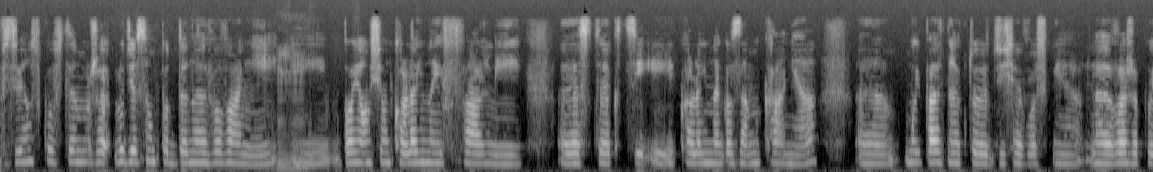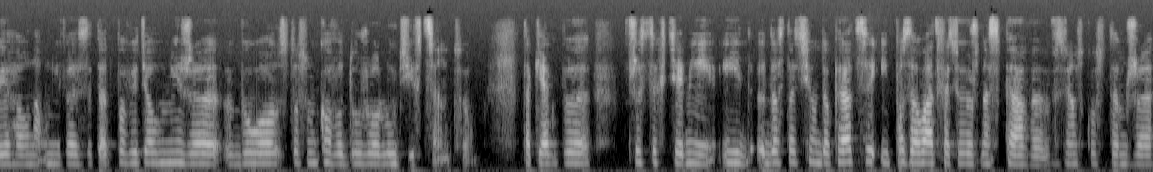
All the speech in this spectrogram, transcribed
w związku z tym, że ludzie są poddenerwowani mhm. i boją się kolejnej fali restrykcji i kolejnego zamykania, mój partner, który dzisiaj właśnie na rowerze pojechał na uniwersytet, powiedział mi, że było stosunkowo dużo ludzi w centrum. Tak jakby wszyscy chcieli i dostać się do pracy i pozałatwiać różne sprawy, w związku z tym, że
